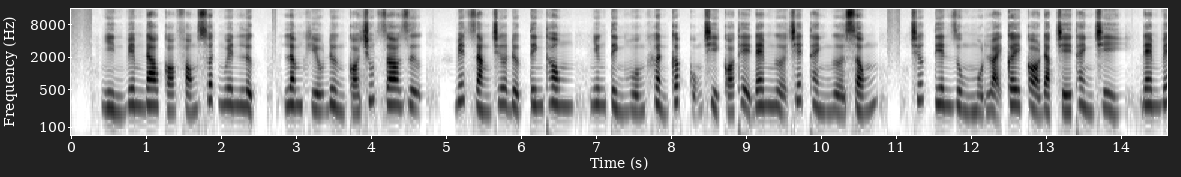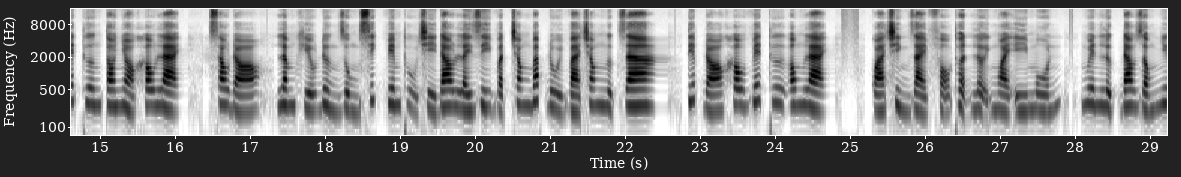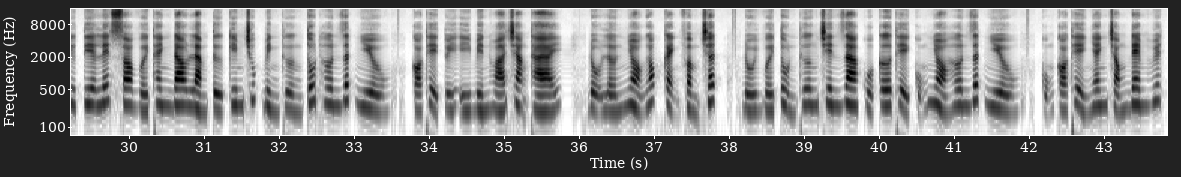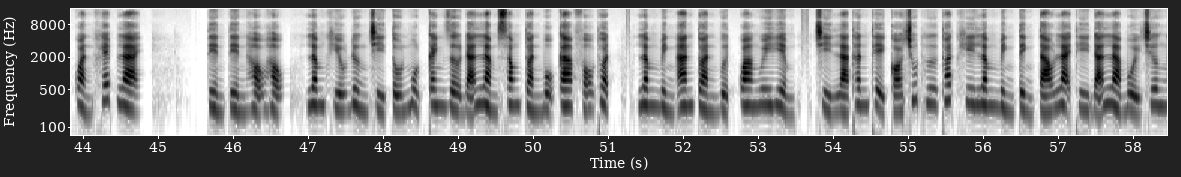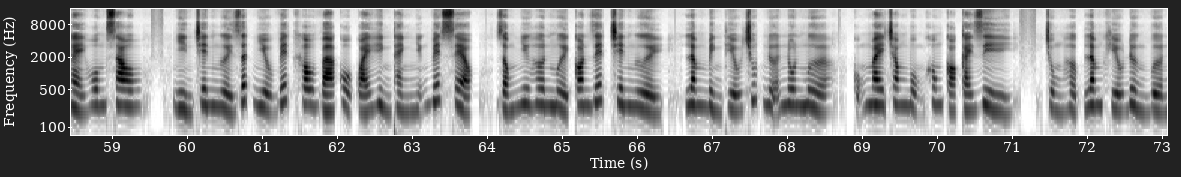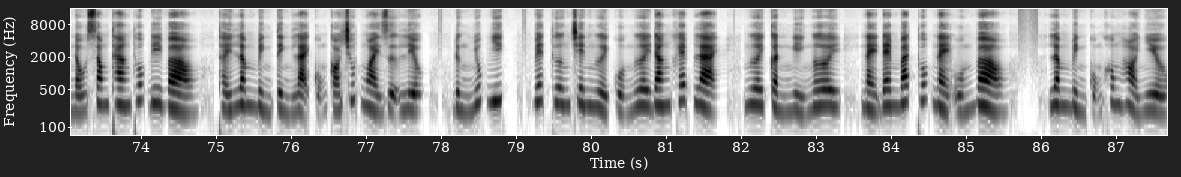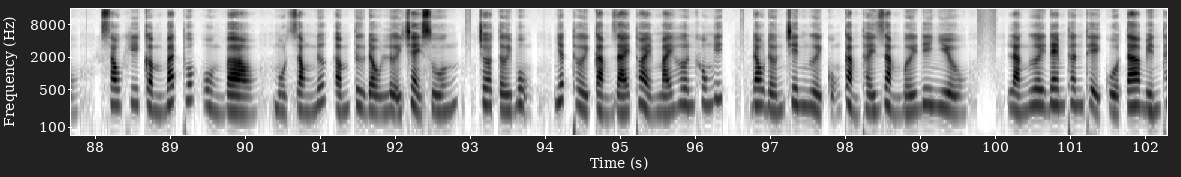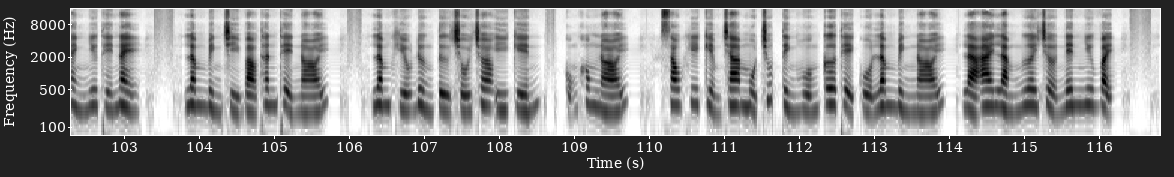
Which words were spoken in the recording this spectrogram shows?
Nhìn viêm đao có phóng xuất nguyên lực, Lâm khiếu đừng có chút do dự. Biết rằng chưa được tinh thông, nhưng tình huống khẩn cấp cũng chỉ có thể đem ngựa chết thành ngựa sống. Trước tiên dùng một loại cây cỏ đặc chế thành chỉ, đem vết thương to nhỏ khâu lại. Sau đó, Lâm khiếu đừng dùng xích viêm thủ chỉ đao lấy dị vật trong bắp đùi và trong ngực ra. Tiếp đó khâu vết thư ông lại. Quá trình giải phẫu thuận lợi ngoài ý muốn. Nguyên lực đao giống như tia lết so với thanh đao làm từ kim trúc bình thường tốt hơn rất nhiều. Có thể tùy ý biến hóa trạng thái, độ lớn nhỏ góc cạnh phẩm chất. Đối với tổn thương trên da của cơ thể cũng nhỏ hơn rất nhiều. Cũng có thể nhanh chóng đem huyết quản khép lại. Tiền tiền hậu hậu Lâm khiếu đừng chỉ tốn một canh giờ đã làm xong toàn bộ ca phẫu thuật. Lâm Bình an toàn vượt qua nguy hiểm. Chỉ là thân thể có chút hư thoát khi Lâm Bình tỉnh táo lại thì đã là buổi trưa ngày hôm sau. Nhìn trên người rất nhiều vết khâu vá cổ quái hình thành những vết sẹo, giống như hơn 10 con rết trên người. Lâm Bình thiếu chút nữa nôn mửa, cũng may trong bụng không có cái gì. Trùng hợp Lâm khiếu đừng vừa nấu xong thang thuốc đi vào Thấy Lâm bình tỉnh lại cũng có chút ngoài dự liệu. Đừng nhúc nhích, vết thương trên người của ngươi đang khép lại. Ngươi cần nghỉ ngơi, này đem bát thuốc này uống vào. Lâm Bình cũng không hỏi nhiều. Sau khi cầm bát thuốc uống vào, một dòng nước ấm từ đầu lưỡi chảy xuống, cho tới bụng. Nhất thời cảm giác thoải mái hơn không ít. Đau đớn trên người cũng cảm thấy giảm bớt đi nhiều. Là ngươi đem thân thể của ta biến thành như thế này. Lâm Bình chỉ vào thân thể nói. Lâm khiếu đừng từ chối cho ý kiến, cũng không nói. Sau khi kiểm tra một chút tình huống cơ thể của Lâm Bình nói, là ai làm ngươi trở nên như vậy?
